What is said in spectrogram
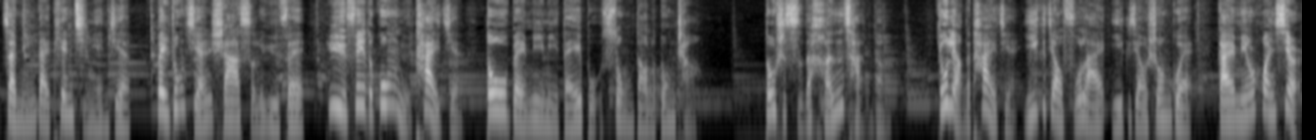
在明代天启年间，魏忠贤杀死了玉妃，玉妃的宫女太监都被秘密逮捕，送到了东厂，都是死得很惨的。有两个太监，一个叫福来，一个叫双桂，改名换姓儿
